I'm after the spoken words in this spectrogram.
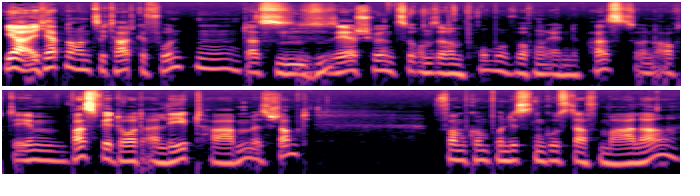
Ja, ich habe noch ein Zitat gefunden, das mhm. sehr schön zu unserem Promo-Wochenende passt und auch dem, was wir dort erlebt haben. Es stammt vom Komponisten Gustav Mahler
